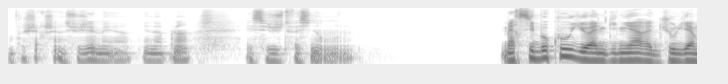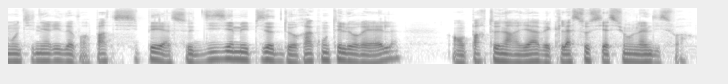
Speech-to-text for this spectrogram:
on peut chercher un sujet mais il y en a plein et c'est juste fascinant Merci beaucoup Johan Guignard et Julia Montineri d'avoir participé à ce dixième épisode de Raconter le réel en partenariat avec l'association Lundi Soir.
